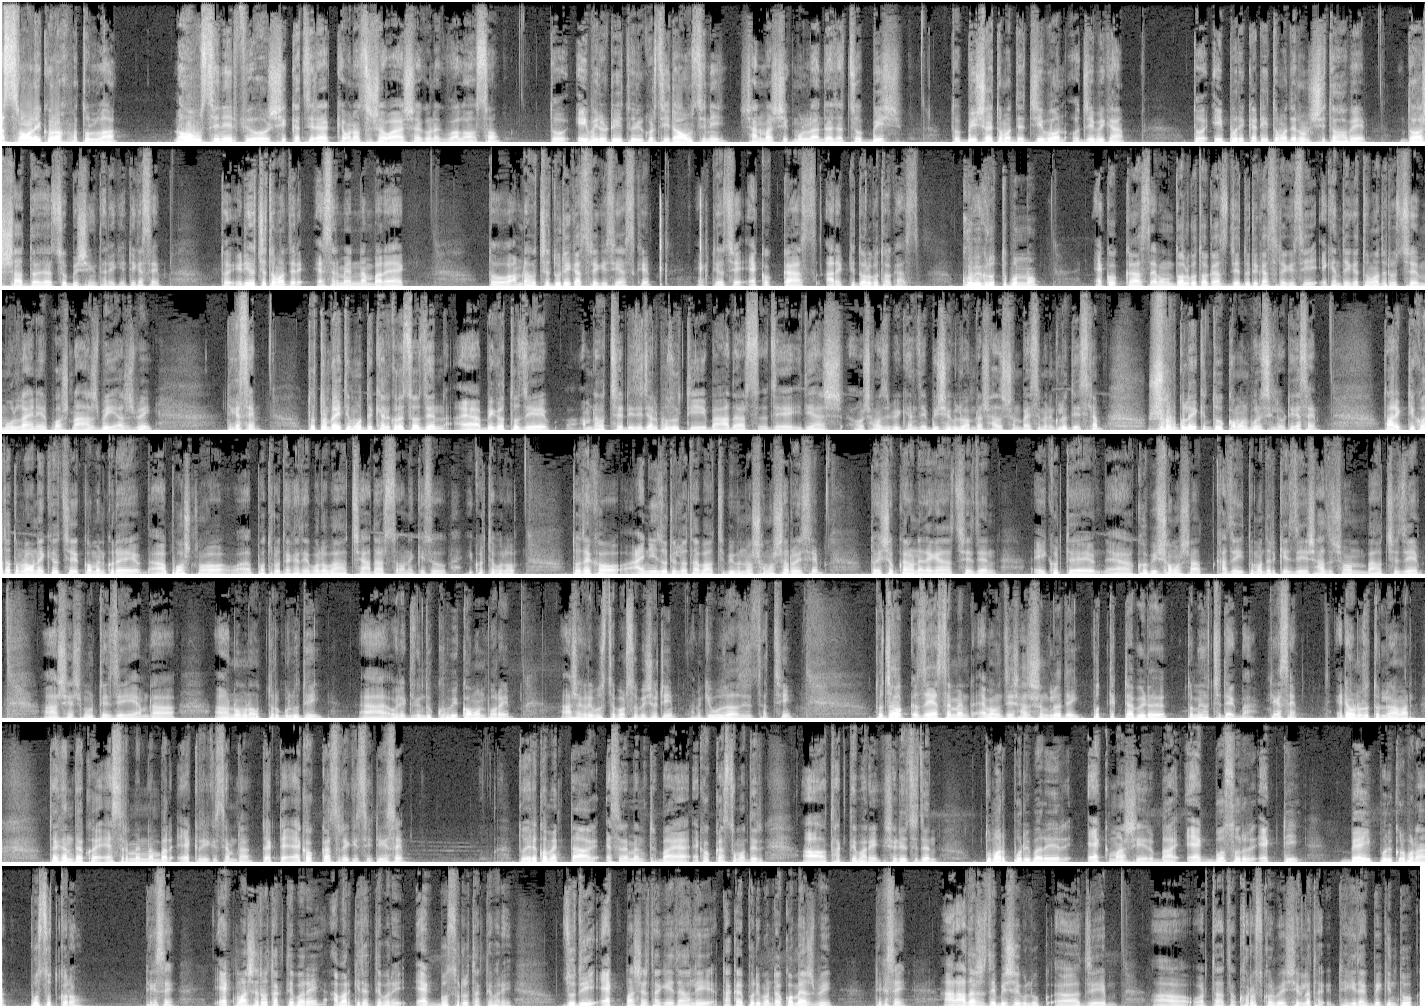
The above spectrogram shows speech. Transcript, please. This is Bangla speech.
আসসালামু আলাইকুম রহমতুল্লাহ। নবম শ্রেণির প্রিয় শিক্ষার্থীরা কেমন আছো সবাই? আশা করি অনেক ভালো আছো। তো এই ভিডিওটি তৈরি করছি নবম শ্রেণি ষান্মাসিক মূল্যায়ন দু হাজার চব্বিশ। তো বিষয় তোমাদের জীবন ও জীবিকা। তো এই পরীক্ষাটি তোমাদের অনুষ্ঠিত হবে দশ সাত দু হাজার চব্বিশ তারিখে, ঠিক আছে? তো এটি হচ্ছে তোমাদের অ্যাসাইনমেন্ট নাম্বার এক। তো আমরা হচ্ছে দুটি কাজ রেখেছি আজকে। একটি হচ্ছে একক কাজ আর একটি দলগত কাজ। খুবই গুরুত্বপূর্ণ। একক কাজ এবং দলগত কাজ যে দুটি কাজ রেখেছি এখান থেকে তোমাদের হচ্ছে মূল্যায়নের প্রশ্ন আসবেই আসবেই ঠিক আছে? তো তোমরা ইতিমধ্যে খেয়াল করেছ যে বিগত যে আমরা হচ্ছে ডিজিটাল প্রযুক্তি বা আদার্স যে ইতিহাস ও সামাজিক বিজ্ঞান যে বিষয়গুলো আমরা সাজেশন বা অ্যাসাইনমেন্টগুলো দিয়েছিলাম সবগুলোই কিন্তু কমন পড়েছিল ঠিক আছে? তো আরেকটি কথা তোমরা অনেকে হচ্ছে কমেন্ট করে আহ, প্রশ্ন পত্র দেখাতে বলো বা হচ্ছে আদার্স অনেক কিছু ই করতে বলো। তো দেখো আইনি জটিলতা বা হচ্ছে বিভিন্ন সমস্যা রয়েছে। তো এইসব কারণে দেখা যাচ্ছে যে এই করতে খুবই সমস্যা। কাজেই তোমাদেরকে যে সাজেশন বা হচ্ছে যে শেষ মুহূর্তে যে আমরা নমুনা উত্তরগুলো দেই আহ, কিন্তু খুবই কমন পড়ে। আশা করি বুঝতে পারছ বিষয়টি। আমি কি বোঝাতে চাচ্ছি? তো যাই হোক যে অ্যাসাইনমেন্ট এবং যে সাজেশনগুলো দেই প্রত্যেকটা ভিডিও তুমি হচ্ছে দেখবা ঠিক আছে? এটা অনুরোধ তুললো আমার। তো এখন দেখো অ্যাসাইনমেন্ট নাম্বার এক রেখেছি আমরা। তো একটা একক কাজ রেখেছি ঠিক আছে? তো এরকম একটা অ্যাসাইনমেন্ট বা একক কাজ তোমাদের থাকতে পারে। সেটি হচ্ছে দেন তোমার পরিবারের এক মাসের বা এক বছরের একটি ব্যয় পরিকল্পনা প্রস্তুত করো। ঠিক আছে? এক মাসেরও থাকতে পারে, আবার কি থাকতে পারে? এক বছরও থাকতে পারে। যদি এক মাসের থাকে, তাহলে টাকার পরিমাণটা কমে আসবে। ঠিক আছে? আর আদার্স যে বিষয়গুলো যে অর্থাৎ খরচ করবে, সেগুলো ঠিকই থাকবে, কিন্তু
